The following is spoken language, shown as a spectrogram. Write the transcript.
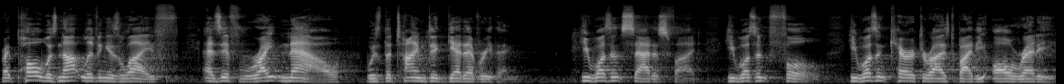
Right? Paul was not living his life as if right now was the time to get everything. He wasn't satisfied. He wasn't full. He wasn't characterized by the already.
